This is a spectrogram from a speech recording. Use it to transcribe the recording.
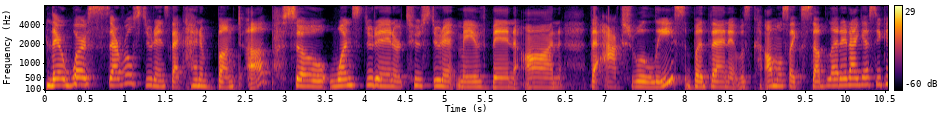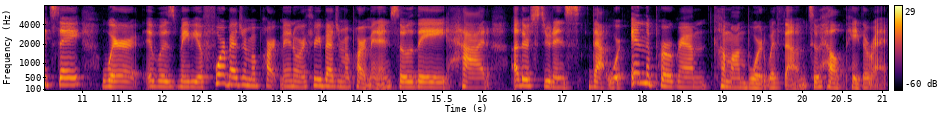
there were several students that kind of bunked up. So one student or two student may have been on the actual lease, but then it was almost like subletted, I guess you could say, where it was maybe a four bedroom apartment or a three bedroom apartment. And so they had other students that were in the program come on board with them to help pay the rent.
